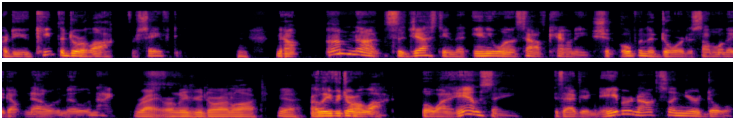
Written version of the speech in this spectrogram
or do you keep the door locked for safety? Hmm. Now, I'm not suggesting that anyone in South County should open the door to someone they don't know in the middle of the night. Right. Or leave your door unlocked. Yeah. Or leave your door unlocked. But what I am saying is that if your neighbor knocks on your door,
